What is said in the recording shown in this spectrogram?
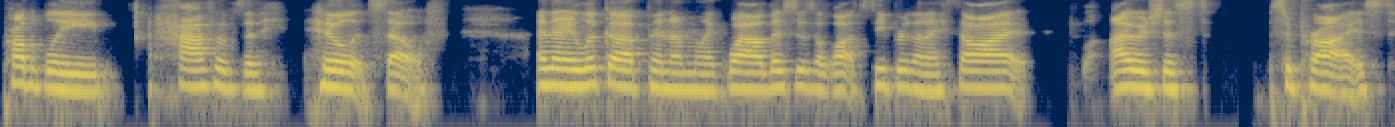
probably half of the hill itself. And then I look up and I'm like, wow, this is a lot steeper than I thought. I was just surprised.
